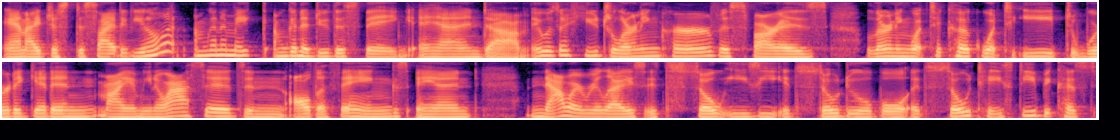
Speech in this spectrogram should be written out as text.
and I just decided you know know what? I'm going to make, I'm going to do this thing. And um, it was a huge learning curve as far as learning what to cook, what to eat, where to get in my amino acids and all the things. And now I realize it's so easy, it's so doable, it's so tasty because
